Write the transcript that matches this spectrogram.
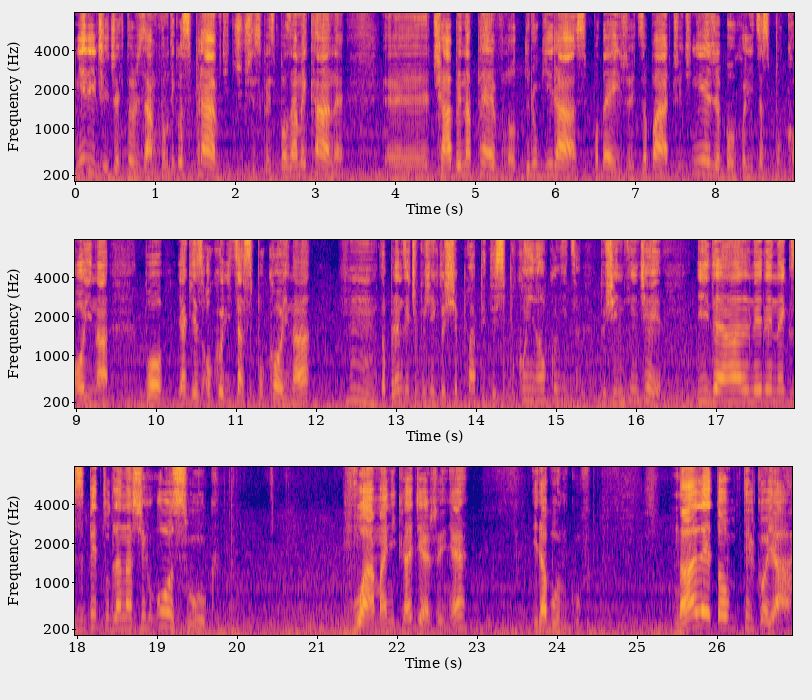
Nie liczyć, że ktoś zamknął, tylko sprawdzić, czy wszystko jest pozamykane. Yy, czy aby na pewno drugi raz podejrzeć, zobaczyć. Nie, że bo okolica spokojna, bo jak jest okolica spokojna, hmm, to prędzej czy później ktoś się płapie. To jest spokojna okolica, tu się nic nie dzieje. Idealny rynek zbytu dla naszych usług włamań i kradzieży, nie? I rabunków. No ale to tylko ja,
